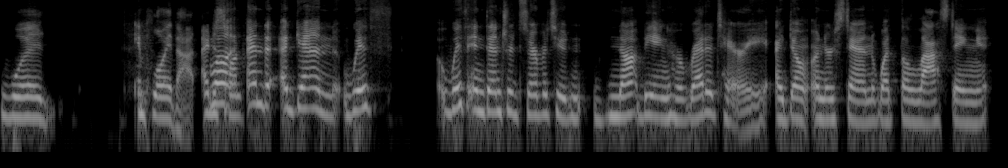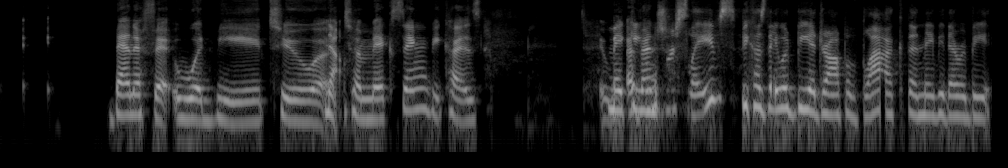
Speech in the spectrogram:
would employ that. I just well, want and again with with indentured servitude not being hereditary, I don't understand what the lasting benefit would be to No. to mixing because making eventually more slaves because they would be a drop of black then maybe there would be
